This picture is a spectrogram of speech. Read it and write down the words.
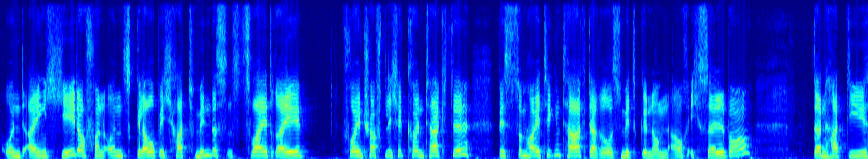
Und eigentlich jeder von uns, glaube ich, hat mindestens zwei, drei freundschaftliche Kontakte bis zum heutigen Tag daraus mitgenommen, auch ich selber. Dann hat die,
